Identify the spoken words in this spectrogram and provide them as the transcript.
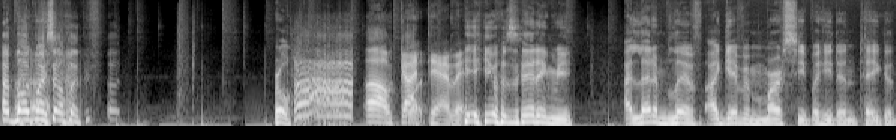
I blocked myself in. Bro, Oh god damn it! he was hitting me. I let him live. I gave him mercy, but he didn't take it.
